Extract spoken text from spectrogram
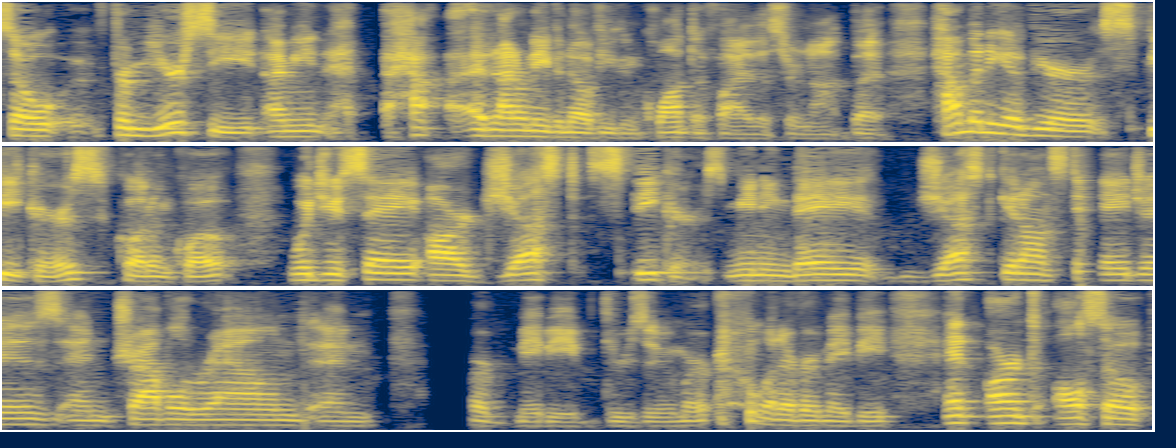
So from your seat, I mean, how, and I don't even know if you can quantify this or not, but how many of your speakers, quote unquote, would you say are just speakers, meaning they just get on stages and travel around and or maybe through Zoom or whatever it may be, and aren't also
